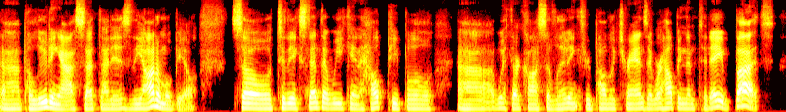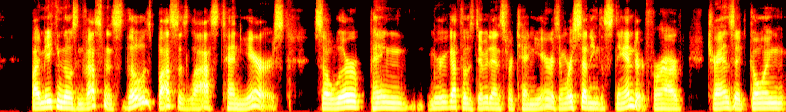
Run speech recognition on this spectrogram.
uh, polluting asset that is the automobile. So, to the extent that we can help people uh, with their cost of living through public transit, we're helping them today. But by making those investments, those buses last 10 years. So, we're paying, we've got those dividends for 10 years, and we're setting the standard for our transit going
